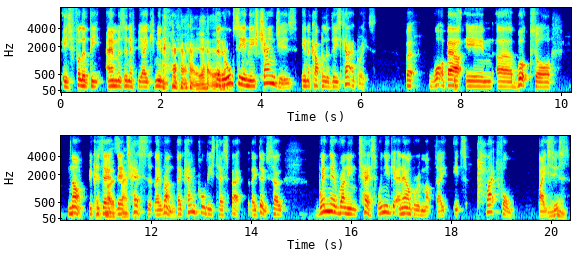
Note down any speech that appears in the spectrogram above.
is full of the Amazon FBA community. yeah, yeah. So they're all seeing these changes in a couple of these categories. But what about in uh, books or no? Because they're, the they're tests that they run. They can pull these tests back, but they do. So when they're running tests, when you get an algorithm update, it's platform basis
